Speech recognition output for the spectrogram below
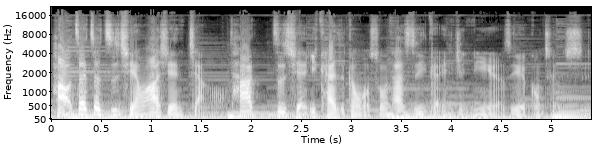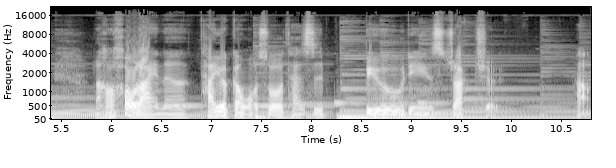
好，在这之前我要先讲哦，他之前一开始跟我说他是一个 engineer，是一个工程师，然后后来呢，他又跟我说他是 building structure。好，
